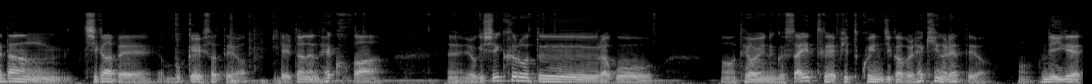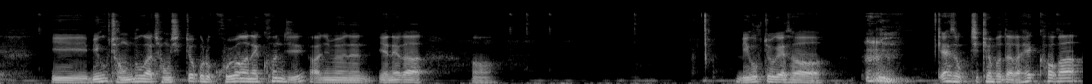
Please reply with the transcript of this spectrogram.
해당 지갑에 묶여 있었대요. 일단은 해커가 예, 여기 실크로드라고 어, 되어 있는 그 사이트의 비트코인 지갑을 해킹을 했대요. 어, 근데 이게 이 미국 정부가 정식적으로 고용한 해커인지 아니면은 얘네가 어, 미국 쪽에서 계속 지켜보다가 해커가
